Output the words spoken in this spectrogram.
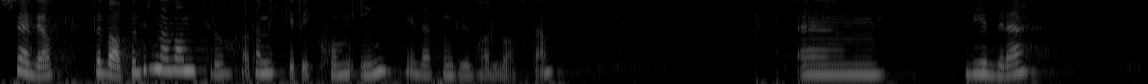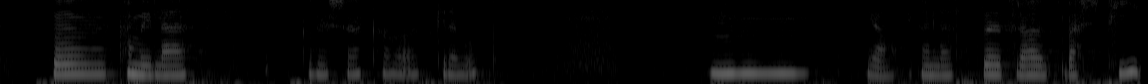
ser vi at det var pga. vantro at de ikke fikk komme inn i det som Gud hadde lovt dem. Um, videre så kan vi lese Skal vi se hva var skrevet opp? Mm, ja, vi kan lese fra vers 10.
